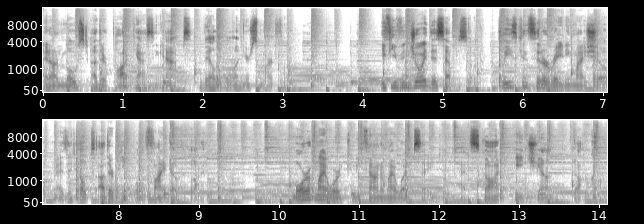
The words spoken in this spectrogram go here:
and on most other podcasting apps available on your smartphone. If you've enjoyed this episode, please consider rating my show as it helps other people find out about it. More of my work can be found on my website at scottHyoung.com.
